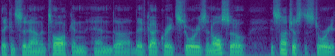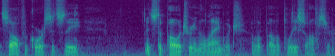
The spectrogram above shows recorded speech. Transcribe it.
they can sit down and talk, and and uh, they've got great stories, and also it's not just the story itself, of course. It's the it's the poetry and the language of a, of a police officer,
